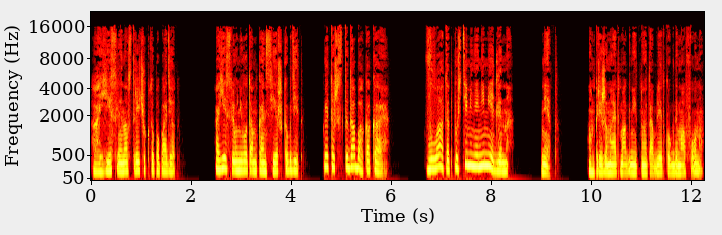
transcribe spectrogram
А если навстречу кто попадет? А если у него там консьержка бдит? Это ж стыдоба какая. «Влад, отпусти меня немедленно!» «Нет». Он прижимает магнитную таблетку к домофону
